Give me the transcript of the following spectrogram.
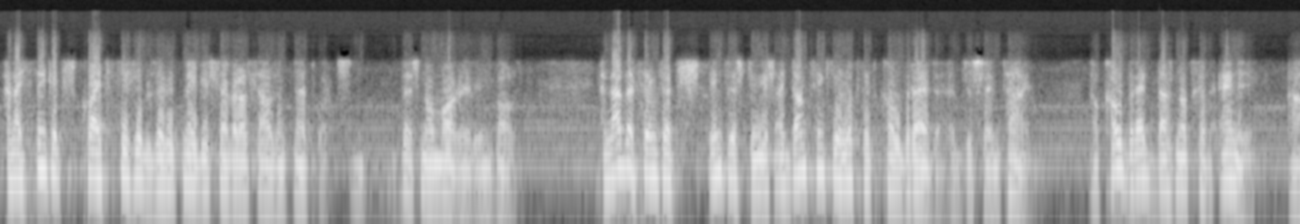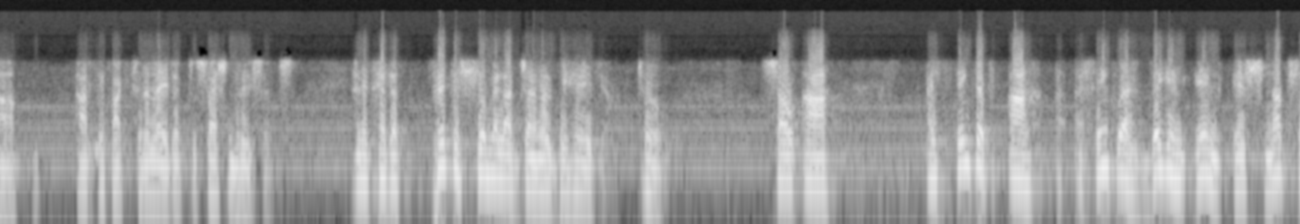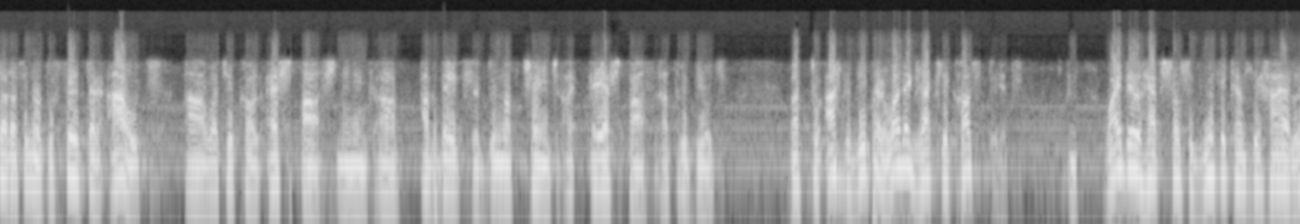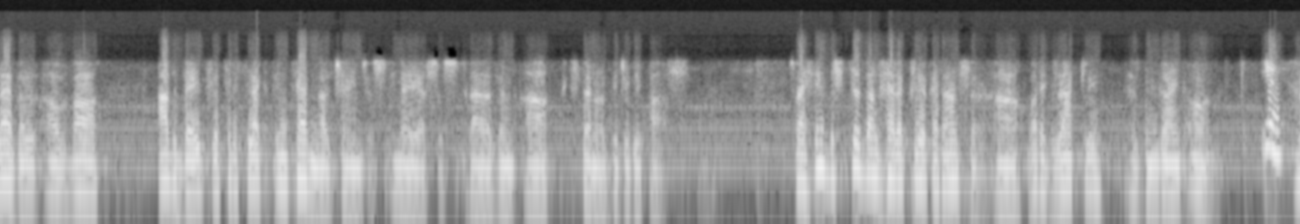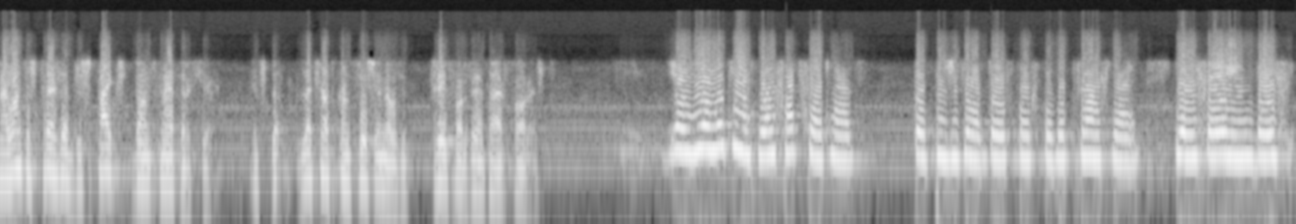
And I think it's quite feasible that it may be several thousand networks. There's no more really involved. Another thing that's interesting is I don't think you looked at Code Red at the same time. Now, Code Red does not have any uh, artifacts related to session resets. And it has a pretty similar general behavior, too. So uh, I think that uh, I think where digging in is not sort of, you know, to filter out uh, what you call S-paths, meaning uh, updates that do not change AS-path attributes, but to ask deeper what exactly caused it. And why do you have so significantly higher level of uh, updates that reflect internal changes in ASs rather than uh, external BGP paths? So I think we still don't have a clear-cut answer. Uh, what exactly has been going on? Yes. And I want to stress that the spikes don't matter here. It's the, let's not confuse, you know, the tree for the entire forest. Yeah, you're looking at one subset of the updates, that's the withdrawals, right? You're saying there's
